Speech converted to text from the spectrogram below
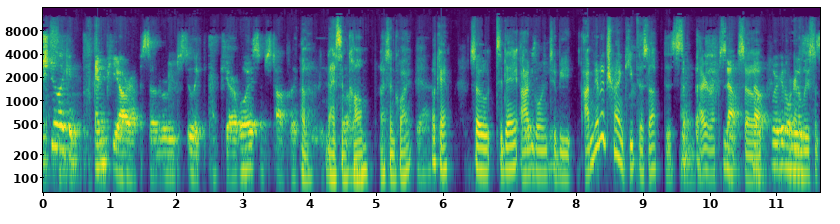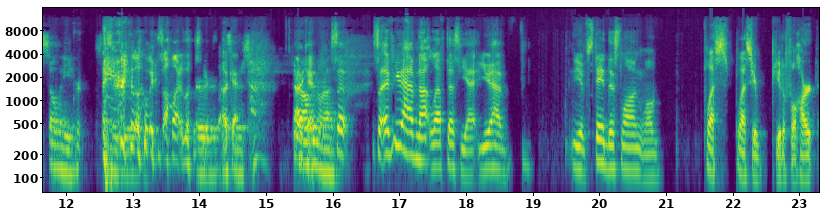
should do like an NPR episode where we just do like NPR voice and just talk like Oh, nice and calm, nice and quiet. Yeah. Okay. So today I'm going to be I'm going to try and keep this up this entire episode. No, so no, we're gonna, lose, lose some- so many. we're- so many we're going to lose all our listeners. Okay. Okay. So so if you have not left us yet, you have you've stayed this long. Well, bless bless your beautiful heart.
